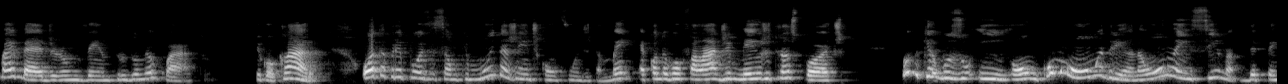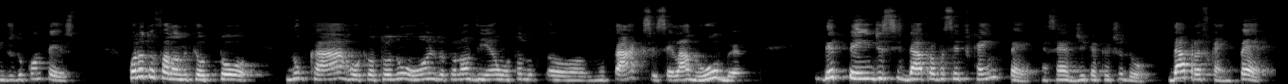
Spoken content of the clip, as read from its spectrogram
my bedroom, dentro do meu quarto. Ficou claro? Outra preposição que muita gente confunde também é quando eu vou falar de meio de transporte. Quando que eu uso in, on? Como on, Adriana? On não é em cima? Depende do contexto. Quando eu estou falando que eu estou no carro, que eu estou no ônibus, eu estou no avião, eu estou no, uh, no táxi, sei lá, no Uber, depende se dá para você ficar em pé. Essa é a dica que eu te dou. Dá para ficar em pé?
